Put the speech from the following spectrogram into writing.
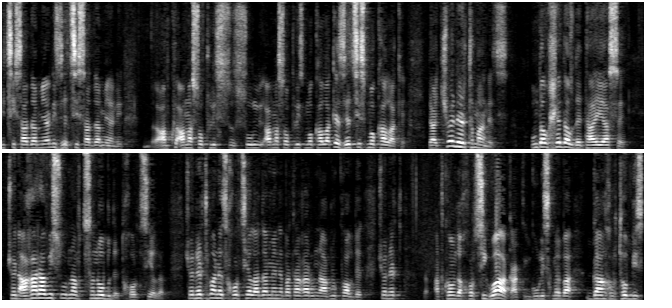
მიწის ადამიანი, ზეცის ადამიანი, ამასოფლის სული, ამასოფლის მოქალაქე, ზეცის მოქალაქე და ჩვენ ერთმანეთს უნდა ვხედავდეთ აი ასე ჩვენ აღარავის უნდა ვცნობდეთ ხორციელად. ჩვენ ერთმანეთს ხორციელ ადამიანებად აღარ უნდა აღვქვავდეთ. ჩვენ ერთ რა თქმა უნდა ხორცი გვაქვს, გულისხმება განღრთობის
